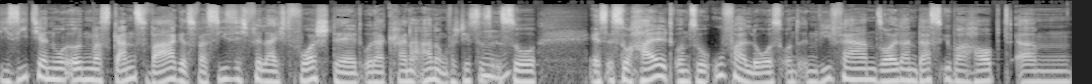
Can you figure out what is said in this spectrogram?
die sieht ja nur irgendwas ganz Vages, was sie sich vielleicht vorstellt oder keine Ahnung, verstehst du? Mhm. Es ist so, es ist so halt und so uferlos und inwiefern soll dann das überhaupt ähm,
